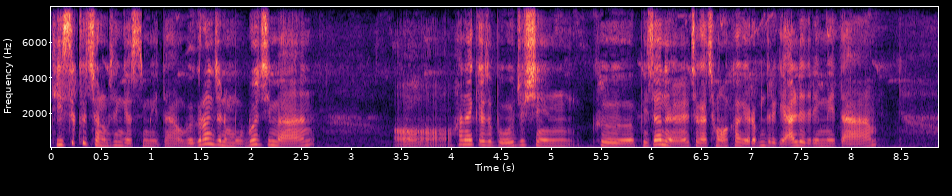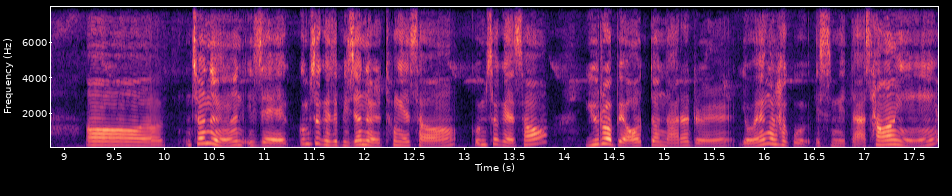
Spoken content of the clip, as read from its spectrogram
디스크처럼 생겼습니다. 왜 그런지는 모르지만 어, 하나님께서 보여주신 그 비전을 제가 정확하게 여러분들에게 알려드립니다. 어, 저는 이제 꿈속에서 비전을 통해서 꿈속에서 유럽의 어떤 나라를 여행을 하고 있습니다. 상황이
